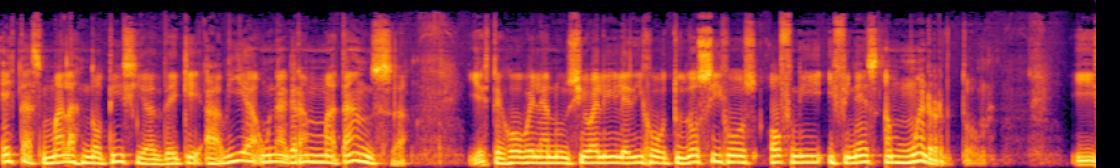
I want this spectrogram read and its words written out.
estas malas noticias de que había una gran matanza. Y este joven le anunció a él y le dijo, tus dos hijos, Ofni y Finés, han muerto. Y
